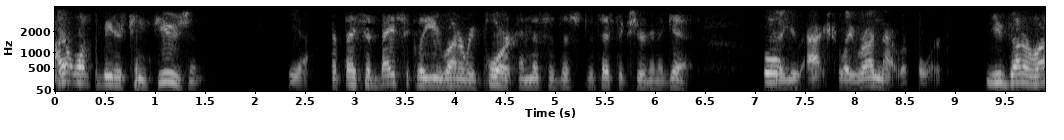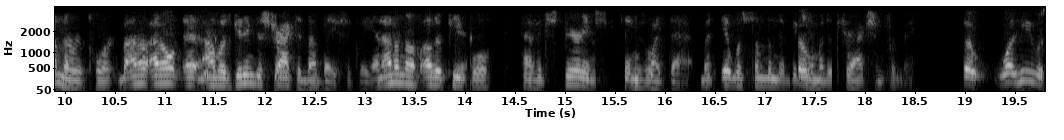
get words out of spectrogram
I don't want to be the confusion. Yeah. If they said basically you run a report and this is the statistics you're going to get. Well, So you actually run that report. you're going to run the report, but I don't, I don't, Yeah. I was getting distracted by basically, and I don't know if other people have experienced things like that, but it was something that became a distraction for me. So what he was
